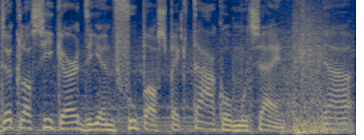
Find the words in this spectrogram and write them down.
De klassieker die een voetbalspektakel moet zijn. Ja,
